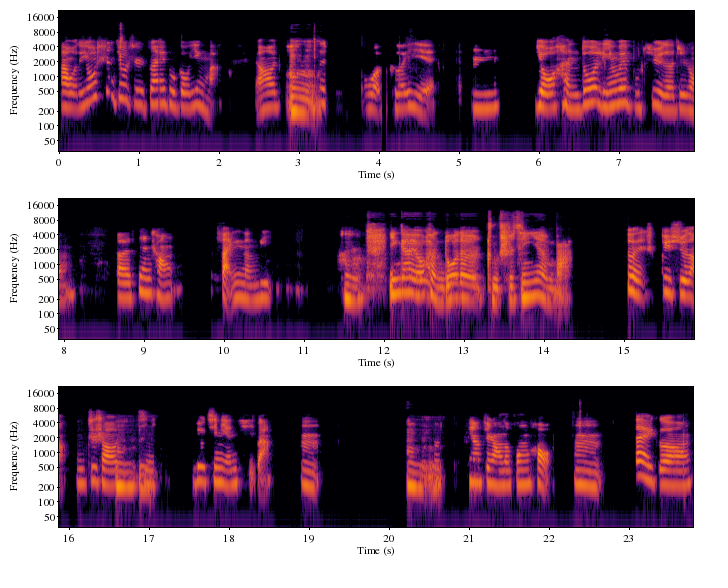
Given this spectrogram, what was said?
啊，我的优势就是专业度够硬嘛，然后嗯，我可以嗯有很多临危不惧的这种呃现场反应能力，嗯，应该有很多的主持经验吧？对，必须的，你至少几六七年起吧，嗯非常的丰厚，嗯。再一个，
